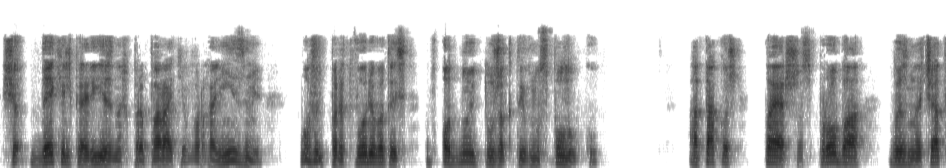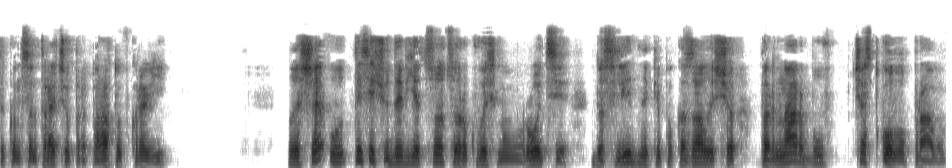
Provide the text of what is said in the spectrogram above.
що декілька різних препаратів в організмі можуть перетворюватись в одну й ту ж активну сполуку, а також перша спроба визначати концентрацію препарату в крові. Лише у 1948 році дослідники показали, що Бернар був частково правим.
